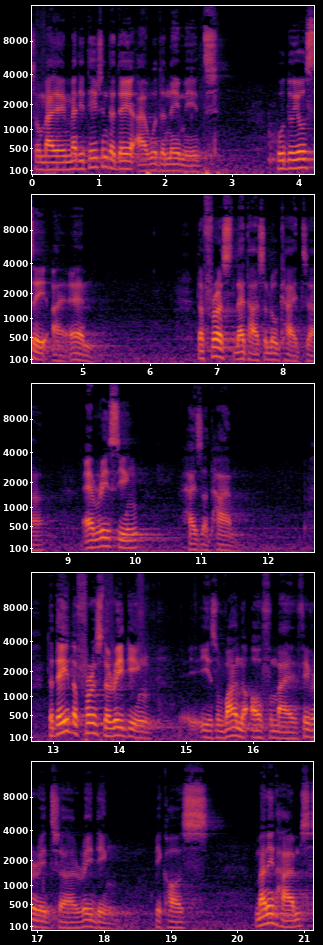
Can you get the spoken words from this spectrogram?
So my meditation today, I would name it, Who do you say I am? The first, let us look at uh, everything has a time. Today, the first reading is one of my favorite uh, reading because many times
